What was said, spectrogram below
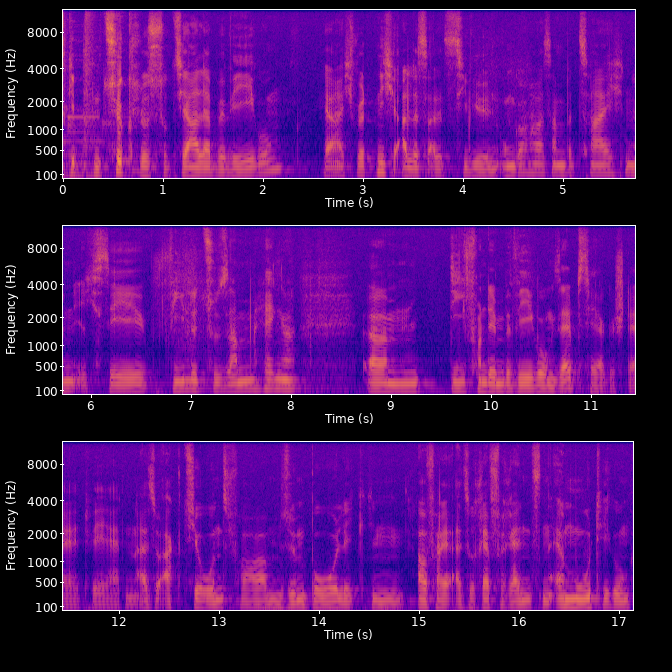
Es gibt einen Zyklus sozialer Bewegung. Ja, ich würde nicht alles als zivilen Ungehorsam bezeichnen. Ich sehe viele Zusammenhänge, ähm, die von den Bewegungen selbst hergestellt werden. Also Aktionsformen, Symboliken, also Referenzen, Ermutigung.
